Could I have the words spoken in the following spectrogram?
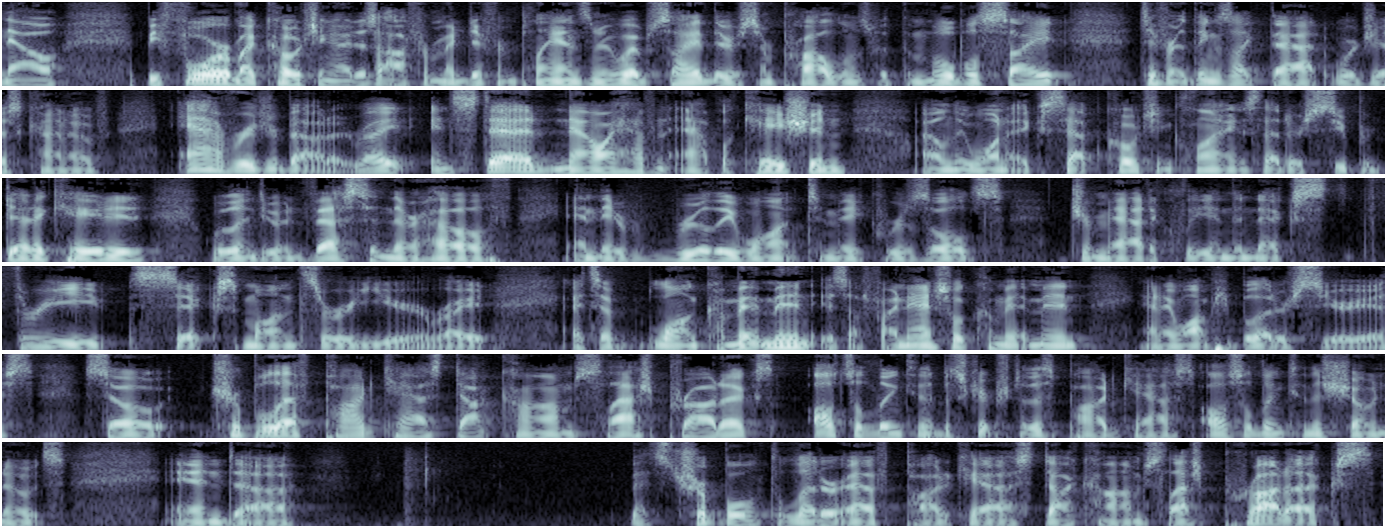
now, before my coaching, I just offered my different plans on my website. There's some problems with the mobile site, different things like that. We're just kind of average about it, right? Instead, now I have an application. I only want to accept coaching clients that are super dedicated, willing to invest in their health, and they really want to make results dramatically in the next three, six months, or a year, right? It's a long commitment, it's a financial commitment, and I want people that are serious. So triplefpodcast.com slash products, also linked in the description of this podcast, also linked in the show notes. And uh, that's triple the letter F podcast.com slash products.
